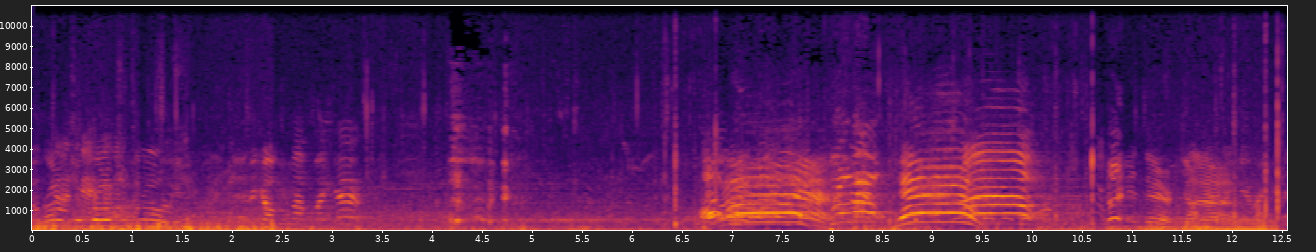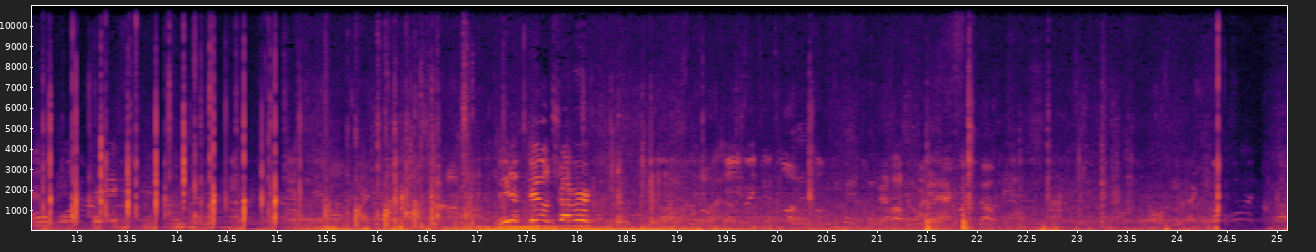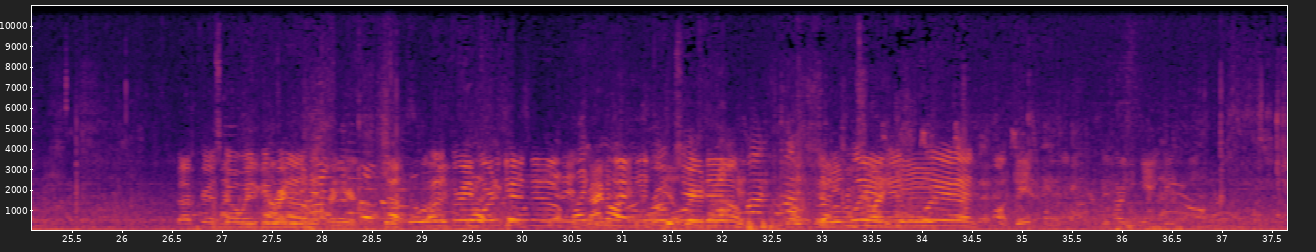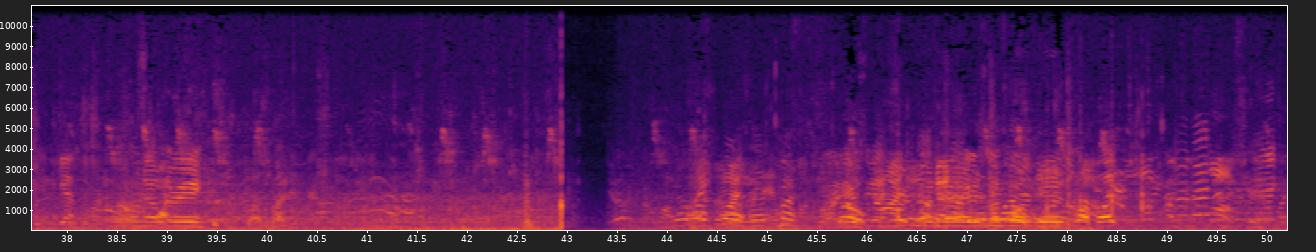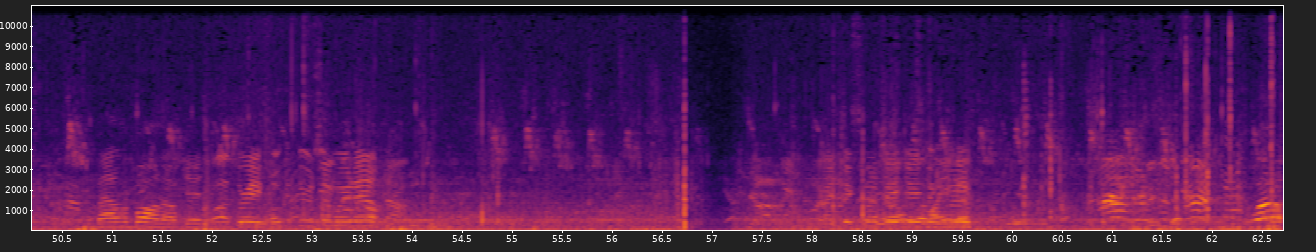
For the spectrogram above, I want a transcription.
Approach, approach, approach. Get there. Way Trevor. Drive, Chris, go. Way to get ready to hit right here. One, three, more to get now. Approach here now. Have a plan, have a plan. Come on, kid. As hard as you can, kid. Put in the gap. One, three. on, fight. Battle the ball now, kid. Come three. Poke it through somewhere now. All right, pick them up, AJ. Pick them up.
